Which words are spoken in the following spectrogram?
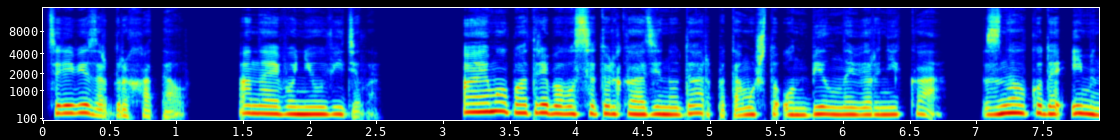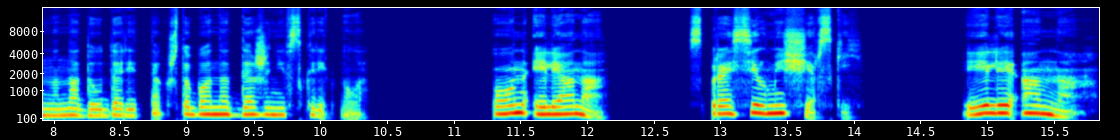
Телевизор грохотал. Она его не увидела. А ему потребовался только один удар, потому что он бил наверняка. Знал, куда именно надо ударить так, чтобы она даже не вскрикнула. «Он или она?» — спросил Мещерский. «Или она?»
